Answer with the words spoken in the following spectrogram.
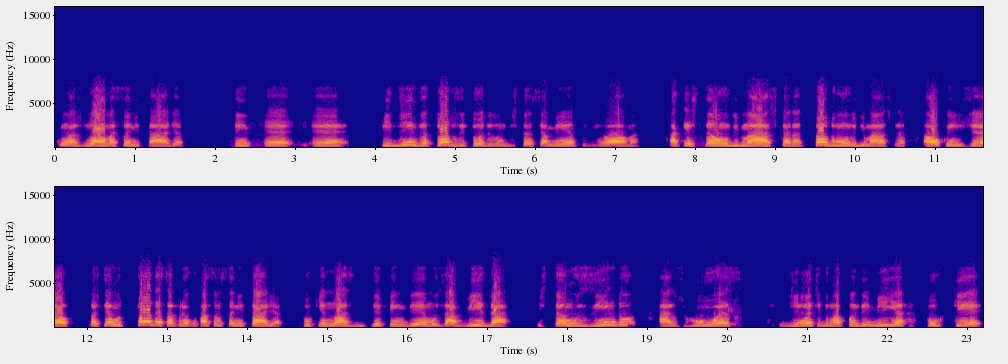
com as normas sanitárias, tem, é, é, pedindo a todos e todas um distanciamento de norma, a questão de máscara, todo mundo de máscara, álcool em gel. Nós temos toda essa preocupação sanitária, porque nós defendemos a vida. Estamos indo às ruas diante de uma pandemia, porque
